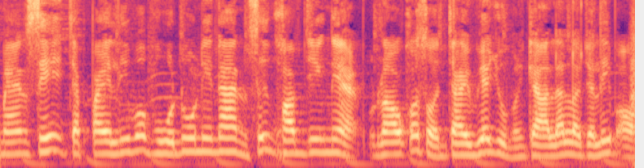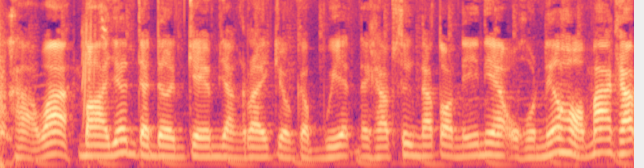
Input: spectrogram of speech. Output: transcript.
แมนซีจะไปลิเวอร์พูลนู่นนี่นั่น ซึ่งความจริงเนี่ยเราก็สนใจเวียดอยู่เหมือนกัน แล้วเราจะรีบออกข่าวว่าบาเยิร์นจะเดินเกมอย่างไรเกี่ยวกับเวียดนะครับซึ่งณตอนนี้เนี่ยโอ้โหเนื้อหอมมากครับ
